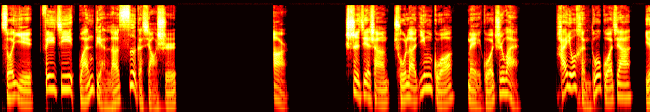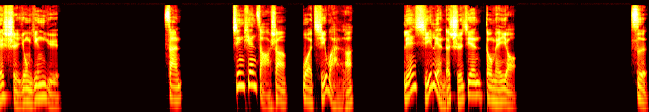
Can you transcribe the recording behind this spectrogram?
所以飞机晚点了四个小时。二，世界上除了英国、美国之外，还有很多国家也使用英语。三，今天早上我起晚了，连洗脸的时间都没有。四，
